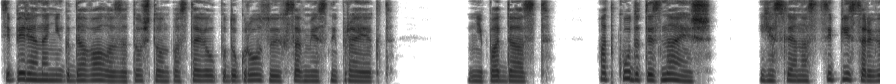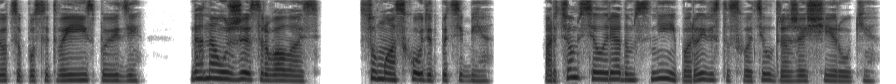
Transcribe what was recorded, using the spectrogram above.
Теперь она негодовала за то, что он поставил под угрозу их совместный проект. «Не подаст. Откуда ты знаешь? Если она с цепи сорвется после твоей исповеди. Да она уже сорвалась. С ума сходит по тебе. Артём сел рядом с ней и порывисто схватил дрожащие руки.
